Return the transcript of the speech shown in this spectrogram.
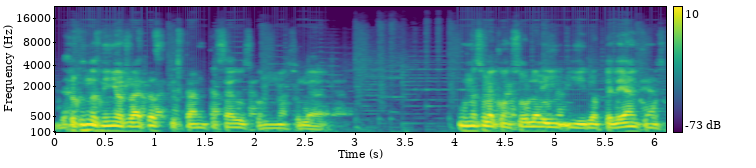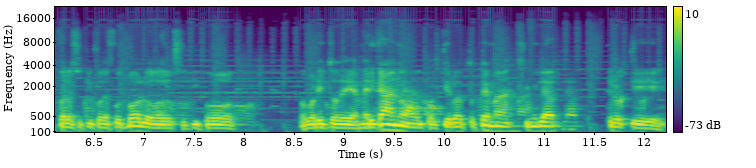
de, algunos niños ratas que están casados con una sola una sola consola y, lo pelean como si fuera su equipo de fútbol o su equipo favorito de americano o cualquier otro tema similar, creo que,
